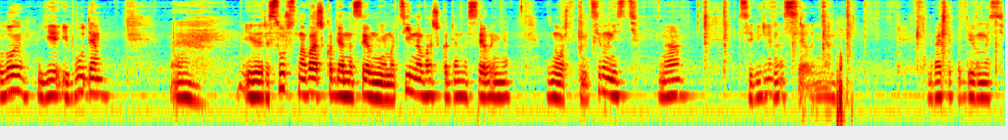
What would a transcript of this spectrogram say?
Було, є і буде. І ресурсно важко для населення, емоційно важко для населення. Знову ж таки, націленість на цивільне населення. Давайте подивимось,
